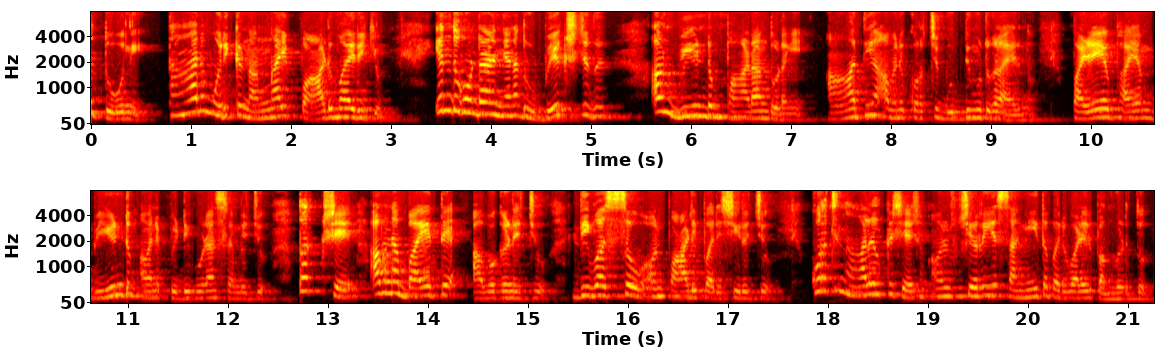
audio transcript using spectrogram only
അവന് തോന്നി. താനും ഒരിക്കൽ നന്നായി പാടുമായിരിക്കും. എന്തുകൊണ്ടാണ് ഞാനത് ഉപേക്ഷിച്ചത്? അവൻ വീണ്ടും പാടാൻ തുടങ്ങി. ആദ്യം അവന് കുറച്ച് ബുദ്ധിമുട്ടുകളായിരുന്നു. പഴയ ഭയം വീണ്ടും അവനെ പിടികൂടാൻ ശ്രമിച്ചു. പക്ഷേ അവൻ ആ ഭയത്തെ അവഗണിച്ചു. ദിവസവും അവൻ പാടി പരിശീലിച്ചു. കുറച്ച് നാളുകൾക്ക് ശേഷം അവൻ ചെറിയ സംഗീത പരിപാടിയിൽ പങ്കെടുത്തു.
